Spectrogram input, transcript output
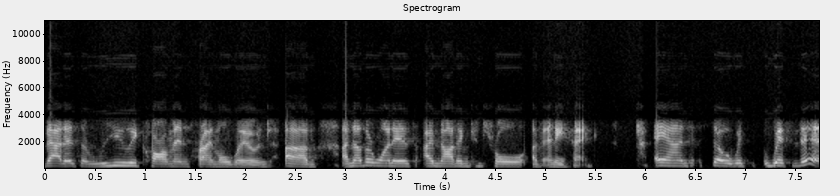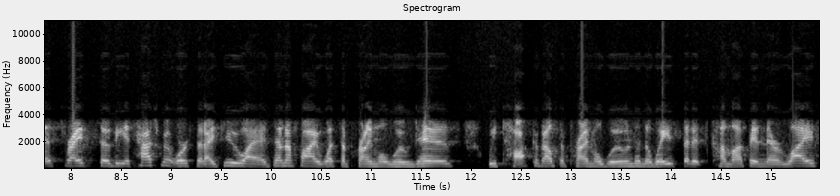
That is a really common primal wound. Um, another one is I'm not in control of anything. And so with, with this, right, so the attachment work that I do, I identify what the primal wound is. We talk about the primal wound and the ways that it's come up in their life.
